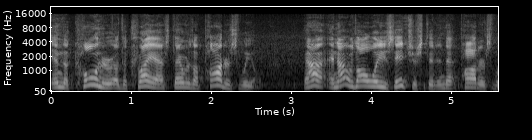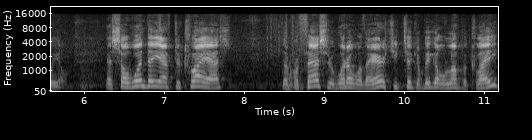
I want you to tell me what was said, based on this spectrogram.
in the corner of the class there was a potter's wheel. And I, and I was always interested in that potter's wheel. And so one day after class, the professor went over there. She took a big old lump of clay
